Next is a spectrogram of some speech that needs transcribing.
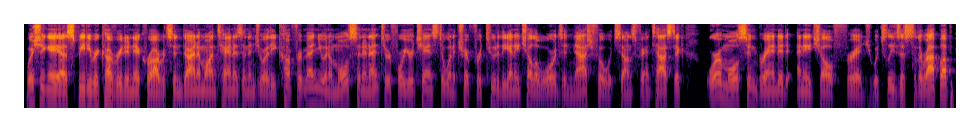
Wishing a, a, speedy recovery to Nick Robertson. Dine Montana's and enjoy the comfort menu in a Molson and enter for your chance to win a trip for two to the NHL Awards in Nashville, which sounds fantastic, or a Molson branded NHL fridge, which leads us to the wrap up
